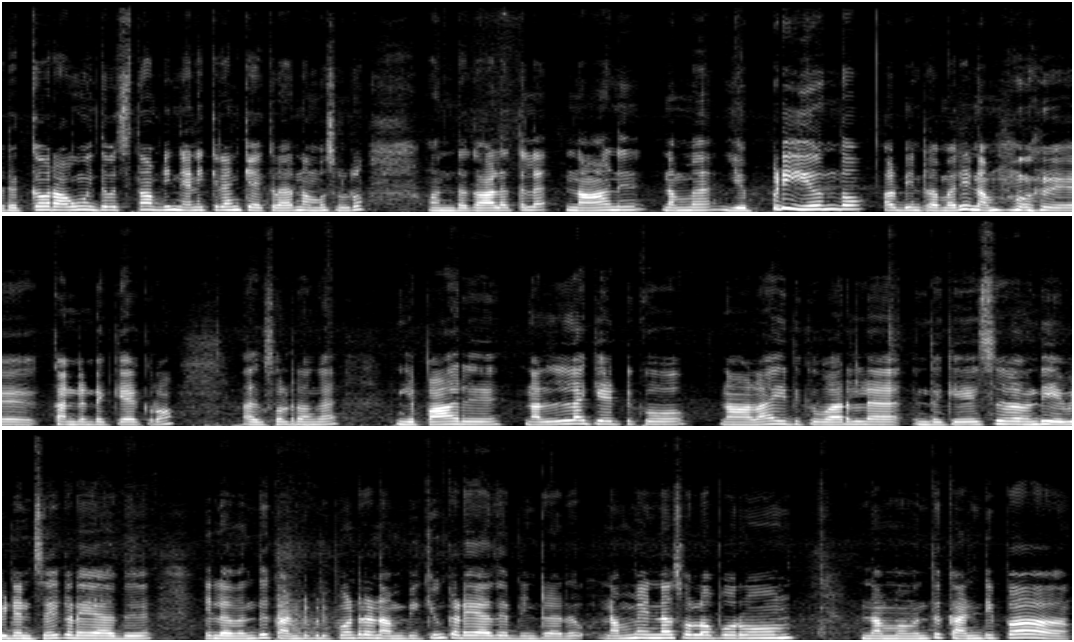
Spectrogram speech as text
ரெக்கவர் ஆகும் இதை வச்சு தான் அப்படின்னு நினைக்கிறேன்னு கேட்குறாரு நம்ம சொல்கிறோம் அந்த காலத்தில் நான் நம்ம எப்படி இருந்தோம் அப்படின்ற மாதிரி நம்ம ஒரு கண்டென்ட்டை கேட்குறோம் அதுக்கு சொல்கிறாங்க இங்கே பாரு நல்லா கேட்டுக்கோ நான்லாம் இதுக்கு வரல. இந்த கேஸில் வந்து எவிடன்ஸே கிடையாது. இல்லை வந்து கண்டுபிடிப்போன்ற நம்பிக்கையும் கிடையாது அப்படின்றாரு. நம்ம என்ன சொல்ல போகிறோம் நம்ம வந்து கண்டிப்பாக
